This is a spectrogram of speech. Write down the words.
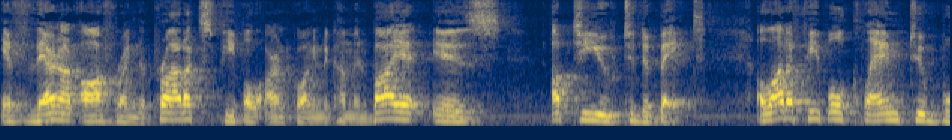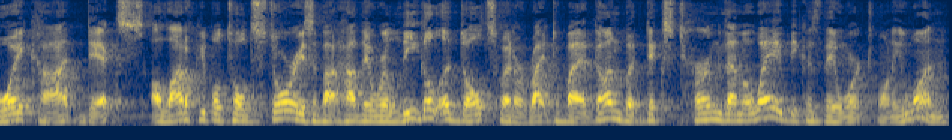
if they're not offering the products, people aren't going to come and buy it is up to you to debate. A lot of people claimed to boycott Dick's. A lot of people told stories about how they were legal adults who had a right to buy a gun, but Dick's turned them away because they weren't 21.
